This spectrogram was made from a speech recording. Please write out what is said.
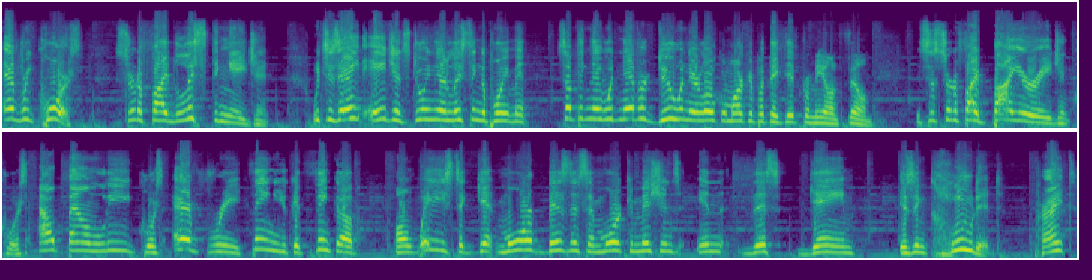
Every course, certified listing agent, which is eight agents doing their listing appointment, something they would never do in their local market, but they did for me on film. It's a certified buyer agent course, outbound lead course, everything you could think of on ways to get more business and more commissions in this game is included, right?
